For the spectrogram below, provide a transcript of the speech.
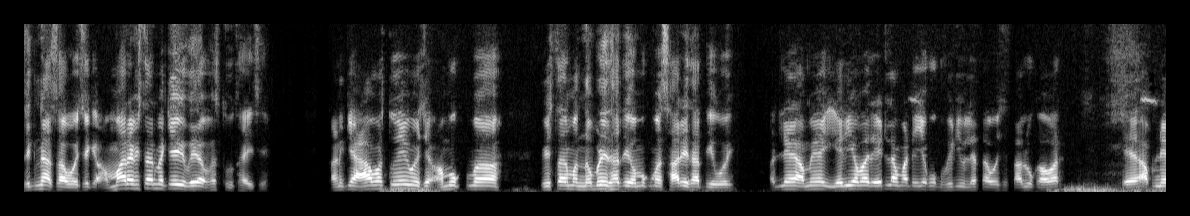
જિજ્ઞાસા હોય છે કે અમારા વિસ્તારમાં કેવી વસ્તુ થાય છે. કારણ કે આ વસ્તુ એવી હોય છે, અમુકમાં વિસ્તારમાં નબળી થતી, અમુકમાં સારી થતી હોય. એટલે અમે એરિયાવાર એટલા માટે એક વીડિયો લેતા હોય છે તાલુકાવાર. એ આપણે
